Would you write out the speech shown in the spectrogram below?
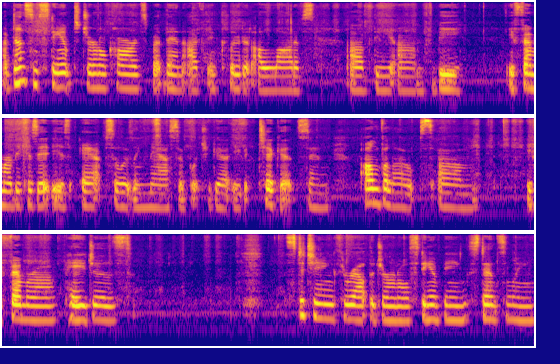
I've done some stamped journal cards, but then I've included a lot of, of the um, ephemera because it is absolutely massive what you get. You get tickets and envelopes, um, ephemera, pages, stitching throughout the journal, stamping, stenciling,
